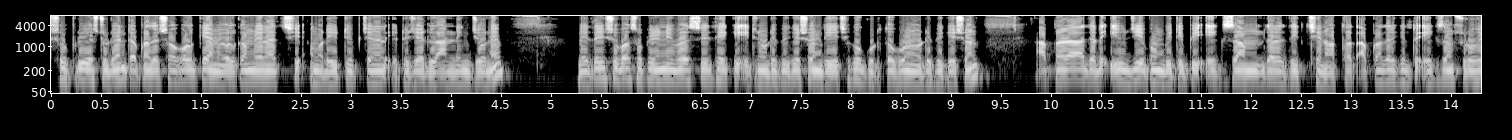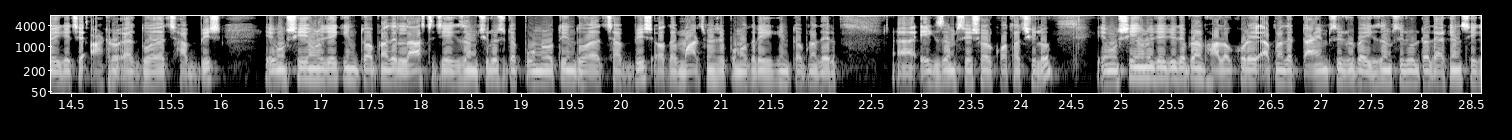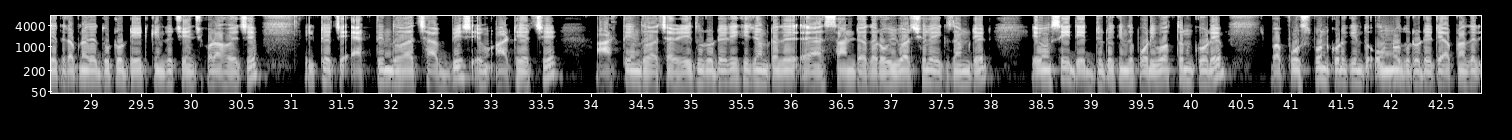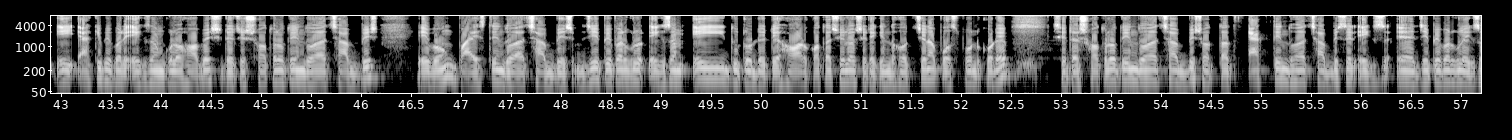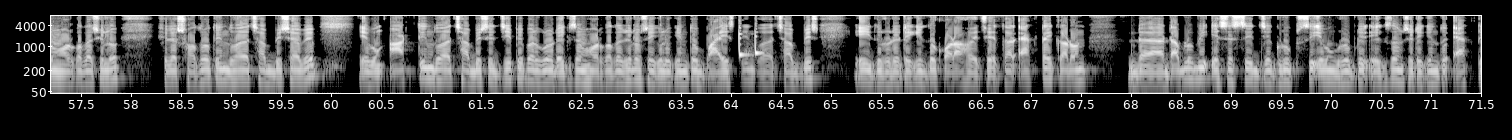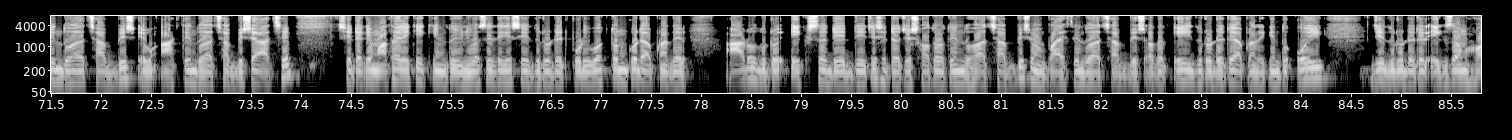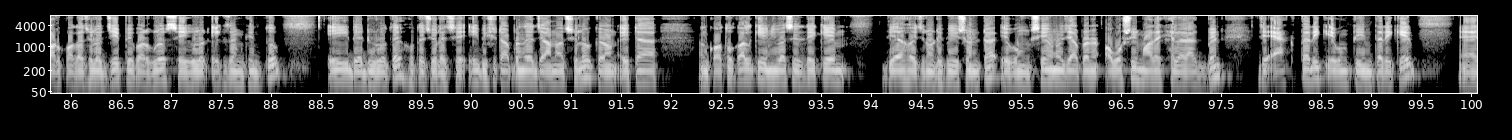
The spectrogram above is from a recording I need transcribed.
সুপ্রিয় স্টুডেন্ট আপনাদের সকলকে আমি ওয়েলকাম জানাচ্ছি আমার YouTube channel A to Z learning জোনে নেতাজি সুভাষ ওপেন ইউনিভার্সিটি থেকে এটি নোটিফিকেশন দিয়েছে। খুব গুরুত্বপূর্ণ নোটিফিকেশন আপনারা যারা ইউজি এবং বিটিপি এক্সাম যারা দিচ্ছেন, অর্থাৎ আপনাদের কিন্তু এক্সাম শুরু হয়ে গেছে আঠারো এক দু এবং সেই অনুযায়ী কিন্তু আপনাদের লাস্ট যে এক্সাম ছিল সেটা পনেরো তিন দু অর্থাৎ মার্চ মাসের পনেরো তারিখে কিন্তু আপনাদের এক্সাম শেষ হওয়ার কথা ছিল এবং সেই অনুযায়ী যদি আপনারা ভালো করে আপনাদের টাইম শিডিউল বা এক্সাম শিডিউলটা দেখেন, সেক্ষেত্রে আপনাদের দুটো ডেট কিন্তু চেঞ্জ করা হয়েছে। একটি হচ্ছে এক তিন দু এবং আটটি হচ্ছে আট তিন দু হাজার, এই দুটো ডেটে কিছু আপনাদের সানডে অর্থাৎ রবিবার ছিল এক্সাম ডেট এবং সেই ডেট দুটো কিন্তু পরিবর্তন করে বা পোস্টপোন করে কিন্তু অন্য দুটো ডেটে আপনাদের এই একই পেপারে এক্সামগুলো হবে, সেটা হচ্ছে সতেরো তিন দু এবং বাইশ তিন দু যে পেপারগুলোর এক্সাম এই দুটো ডেটে হওয়ার কথা ছিল, সেটা কিন্তু হচ্ছে না পোস্টপোন করে সেটা সতেরো তিন দু হাজার ছাব্বিশ, অর্থাৎ এক তিন দু হাজার যে পেপারগুলো এক্সাম হওয়ার কথা ছিল, সেটা সতেরো তিন দু হবে এবং আট তিন দু হাজার যে পেপারগুলোর এক্সাম হওয়ার কথা ছিল, সেগুলো কিন্তু বাইশ তিন দু এই দুটো ডেটে কিন্তু করা হয়েছে। তার একটাই কারণ ডাব্লিউবি এসএসসির যে গ্রুপ সি এবং গ্রুপ ডির এক্সাম সেটা কিন্তু এক তিন দু এবং আট তিন দু আছে। সেটাকে মাথায় রেখে কিন্তু ইউনিভার্সিটি থেকে সেই দুটো ডেট পরিবর্তন করে আপনাদের আরও দুটো এক্সট্রা ডেট দিয়েছে, সেটা হচ্ছে সতেরো তিন দু এবং বাইশ তিন দু অর্থাৎ এই দুটো ডেটে আপনাদের কিন্তু ওই যে দুটো ডেটের এক্সাম হওয়ার কথা ছিল, যে পেপারগুলো সেইগুলোর এক্সাম কিন্তু এই ডেটগুলোতে হতে চলেছে। এই বিষয়টা আপনাদের জানা ছিল, কারণ এটা গতকালকে ইউনিভার্সিটি থেকে দেওয়া হয়েছে নোটিফিকেশনটা এবং সেই অনুযায়ী আপনারা অবশ্যই মাথায় খেলা রাখবেন যে এক তারিখ এবং তিন তারিখের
